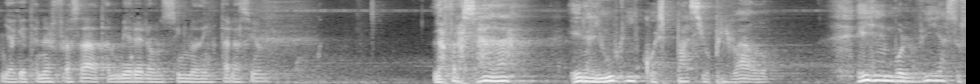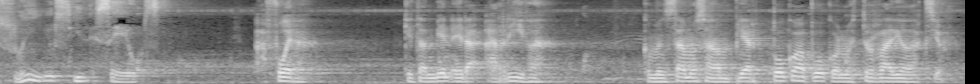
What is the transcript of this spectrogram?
ya que tener frazada también era un signo de instalación. La frazada era el único espacio privado. Ella envolvía sus sueños y deseos. Afuera, que también era arriba, comenzamos a ampliar poco a poco nuestro radio de acción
